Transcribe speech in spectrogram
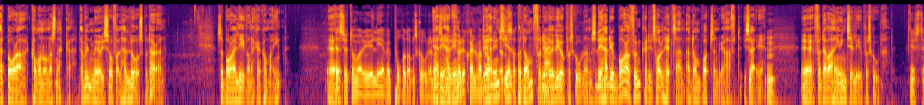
att bara komma någon och snacka. Då vill man ju i så fall ha lås på dörren. Så bara eleverna kan komma in. Eh, dessutom var det ju elever på de skolorna Ja, det som hade, utförde själva det hade brotten. inte hjälpt på att- dem för det var Nej. elever på skolan. Så det hade ju bara funkat i Trollhättan av de brotten vi har haft i Sverige. Mm. Eh, för där var han ju inte elev på skolan. Just det,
